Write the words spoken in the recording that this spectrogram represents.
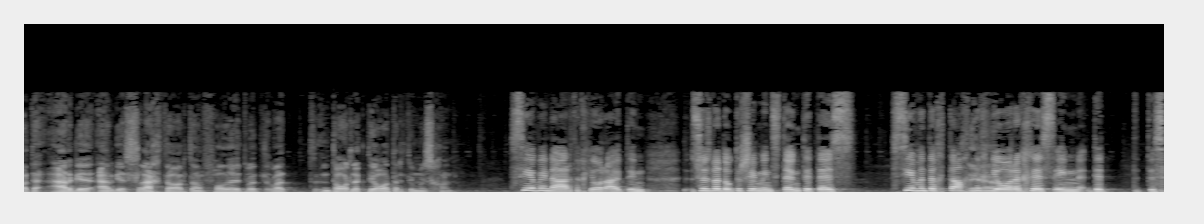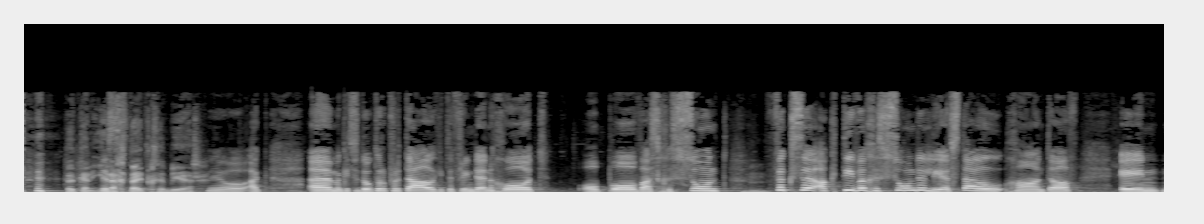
wat 'n erge erge slegte hartaanval het wat wat dadelik teater toe moes gaan. 37 jaar oud en soos wat dokter sê mens dink dit is 70 80 ja. jariges en dit dit is dit kan enigstyd gebeur. Ja, ek ehm um, ek het 'n dokter ook vertel, ek het 'n vriendin gehad, haar pa was gesond, hmm. fikse, aktiewe, gesonde leefstyl gehandhaaf en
